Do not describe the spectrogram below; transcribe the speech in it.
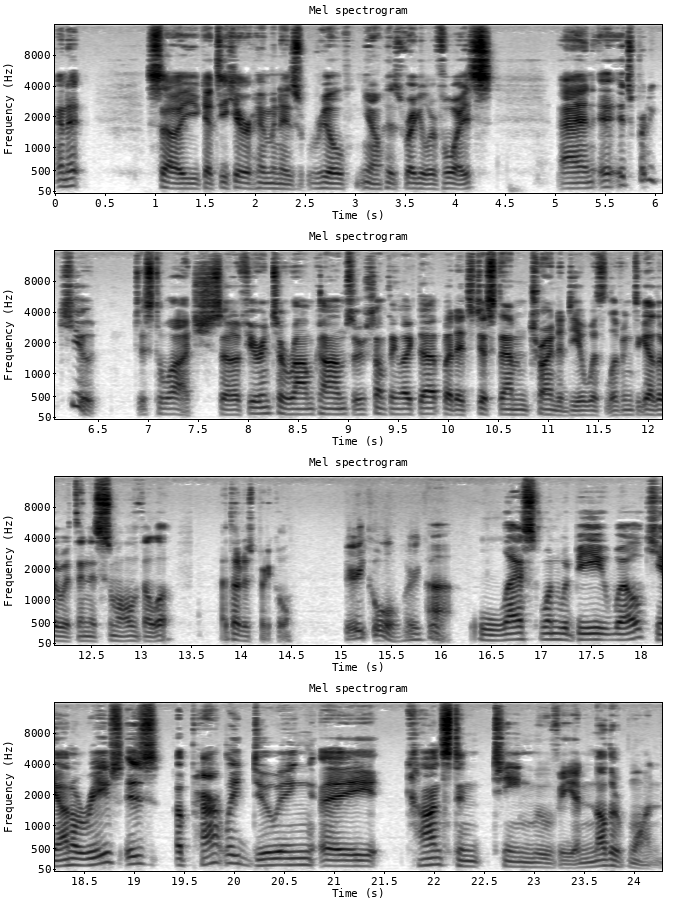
in it. So you get to hear him in his real, you know, his regular voice, and it, it's pretty cute just to watch. So if you're into rom coms or something like that, but it's just them trying to deal with living together within this small villa, I thought it was pretty cool. very cool. Very cool. Uh, last one would be well, Keanu Reeves is apparently doing a Constantine movie, another one.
